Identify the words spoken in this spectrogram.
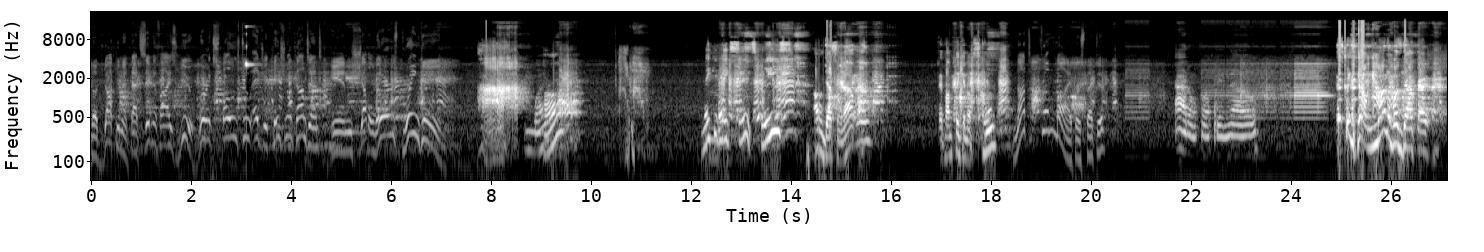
the document that signifies you were exposed to educational content in Shovelware's Brain Game? What? Huh? Make it make sense, please. I'm guessing that one. If I'm thinking of school, Not from my perspective. I don't fucking know. it's crazy how none of us got that.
